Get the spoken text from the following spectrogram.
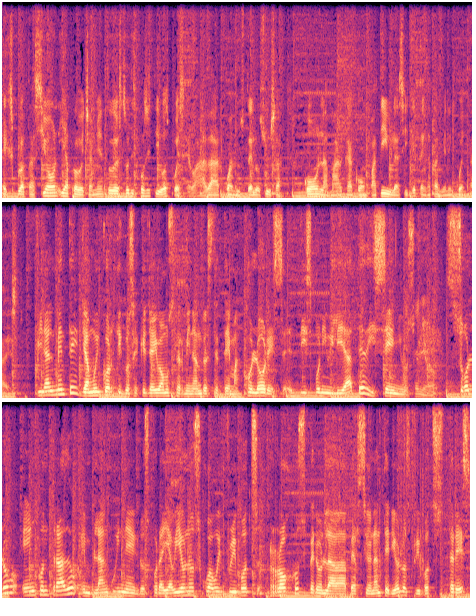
explotación y aprovechamiento de estos dispositivos pues se va a dar cuando usted los usa con la marca compatible, así que tenga también en cuenta esto. Finalmente, ya muy cortico, sé que ya íbamos terminando este tema. Colores, eh, disponibilidad de diseños. Señor. Solo he encontrado en blanco y negros. Por ahí había unos Huawei FreeBuds rojos, pero la versión anterior, los FreeBuds 3,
